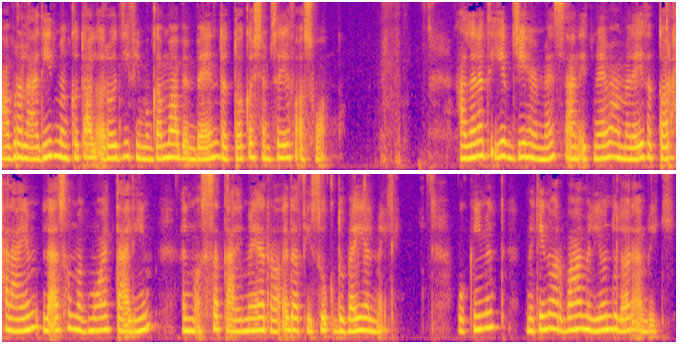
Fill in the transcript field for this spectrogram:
عبر العديد من قطع الأراضي في مجمع بنبان للطاقة الشمسية في أسوان. أعلنت EFG Hermes عن إتمام عملية الطرح العام لأسهم مجموعة تعليم المؤسسة التعليمية الرائدة في سوق دبي المالي بقيمة ميتين وأربعة مليون دولار أمريكي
